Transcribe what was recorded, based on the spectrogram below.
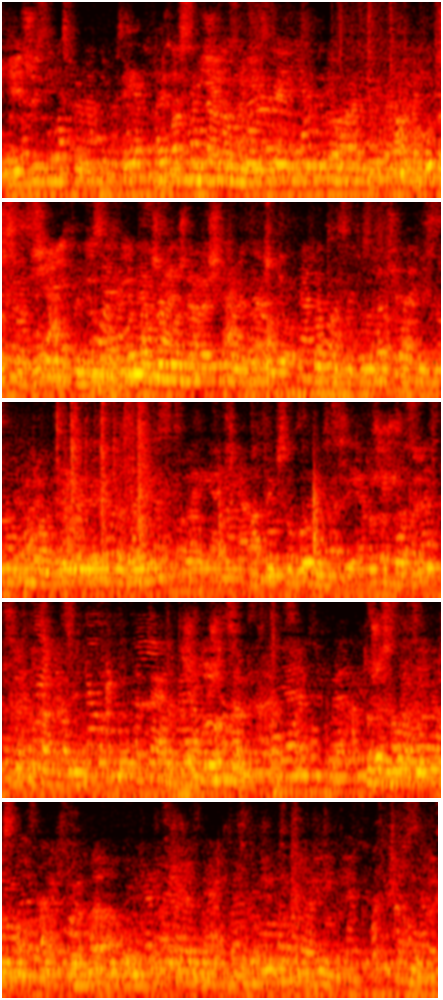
Есть жизнь несправедливость. У нас Кому-то свезло, кому-то не свезло. Также можно рассчитывать, знаешь, кто-то за твою зарплату завис, а ты все выполнил. Это тоже же как оценить? Это же тоже ценность. То же самое соответственно, да, выполнить. Ну, как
